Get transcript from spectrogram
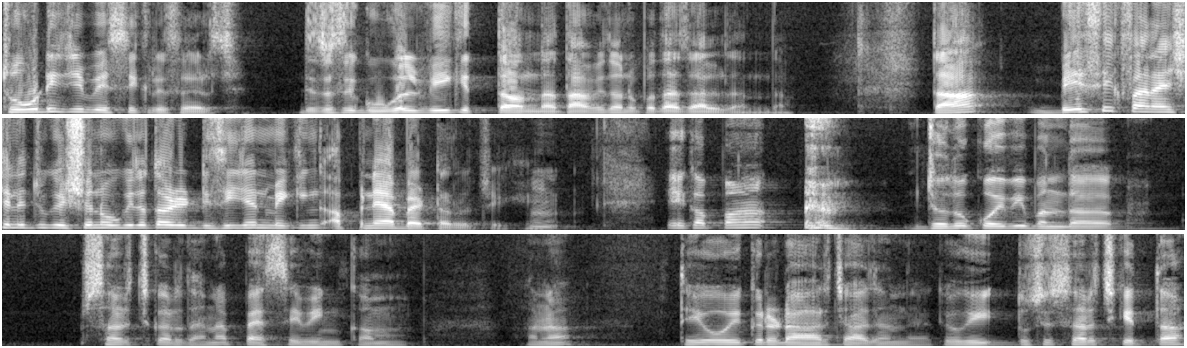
ਥੋੜੀ ਜਿਹੀ ਬੇਸਿਕ ਰਿਸਰਚ ਜੇ ਤੁਸੀਂ ਗੂਗਲ ਵੀ ਕੀਤਾ ਹੁੰਦਾ ਤਾਂ ਵੀ ਤੁਹਾਨੂੰ ਪਤਾ ਚੱਲ ਜਾਂਦਾ। ਤਾਂ ਬੇਸਿਕ ਫਾਈਨੈਂਸ਼ੀਅਲ ਐਜੂਕੇਸ਼ਨ ਹੋਊਗੀ ਤਾਂ ਤੁਹਾਡੀ ਡਿਸੀਜਨ ਮੇਕਿੰਗ ਆਪਣੇ ਆਪ ਬੈਟਰ ਹੋ ਜਾਏਗੀ। ਇੱਕ ਆਪਾਂ ਜਦੋਂ ਕੋਈ ਵੀ ਬੰਦਾ ਸਰਚ ਕਰਦਾ ਨਾ ਪੈਸਿਵ ਇਨਕਮ ਹਨਾ ਤੇ ਉਹ ਇੱਕ ਰਡਾਰ ਚ ਆ ਜਾਂਦਾ ਹੈ ਕਿਉਂਕਿ ਤੁਸੀਂ ਸਰਚ ਕੀਤਾ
